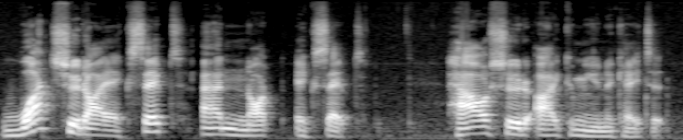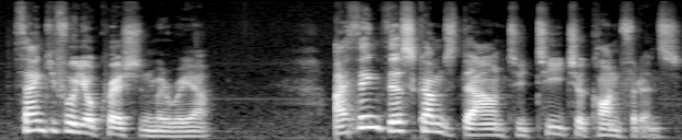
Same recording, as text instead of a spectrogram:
What should I accept and not accept? How should I communicate it? Thank you for your question, Maria. I think this comes down to teacher confidence.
